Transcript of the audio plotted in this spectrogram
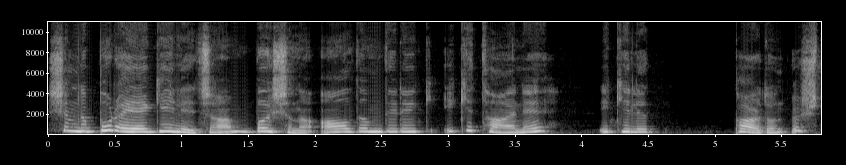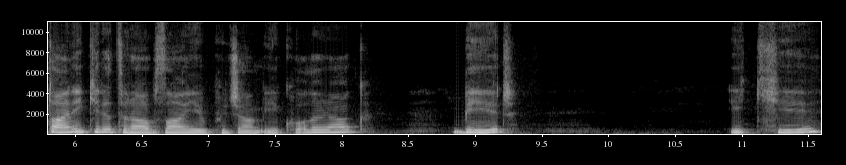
Şimdi buraya geleceğim. Başına aldım direkt. iki tane ikili pardon üç tane ikili trabzan yapacağım ilk olarak. Bir, iki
